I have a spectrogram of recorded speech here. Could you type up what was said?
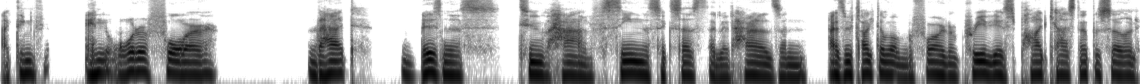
I think in order for that business to have seen the success that it has, and as we talked about before in a previous podcast episode,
